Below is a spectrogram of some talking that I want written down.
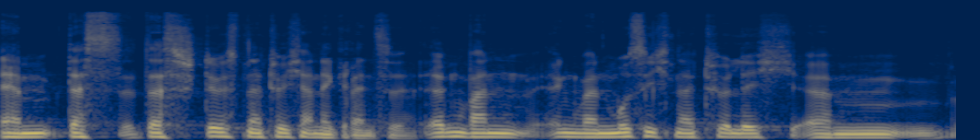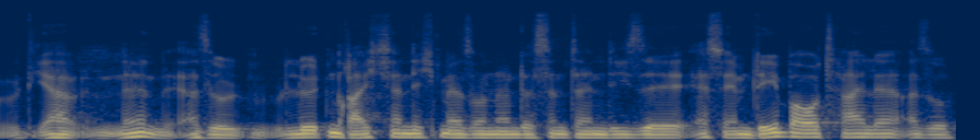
Ähm, das, das stößt natürlich an eine Grenze. Irgendwann, irgendwann muss ich natürlich, ähm, ja, ne, also Löten reicht ja nicht mehr, sondern das sind dann diese SMD-Bauteile, also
